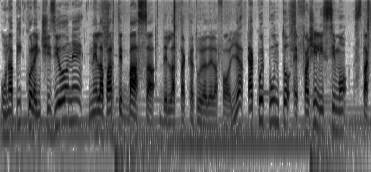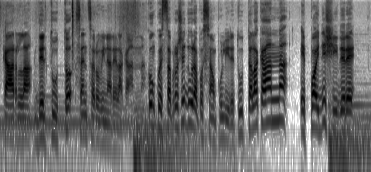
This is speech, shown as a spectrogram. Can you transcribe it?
una piccola incisione nella parte bassa dell'attaccatura della foglia e a quel punto è facilissimo staccarla del tutto senza rovinare la canna. Con questa procedura possiamo pulire tutta la canna e poi decidere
